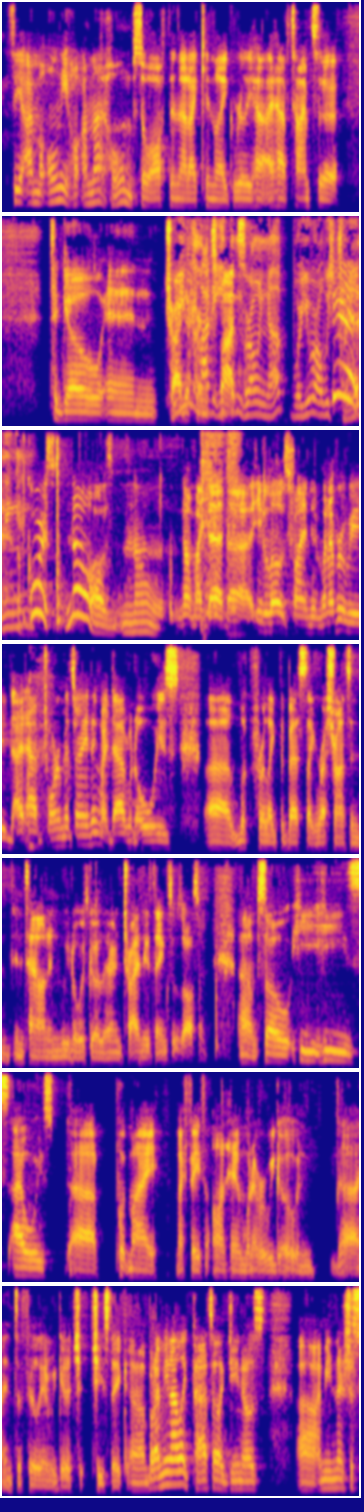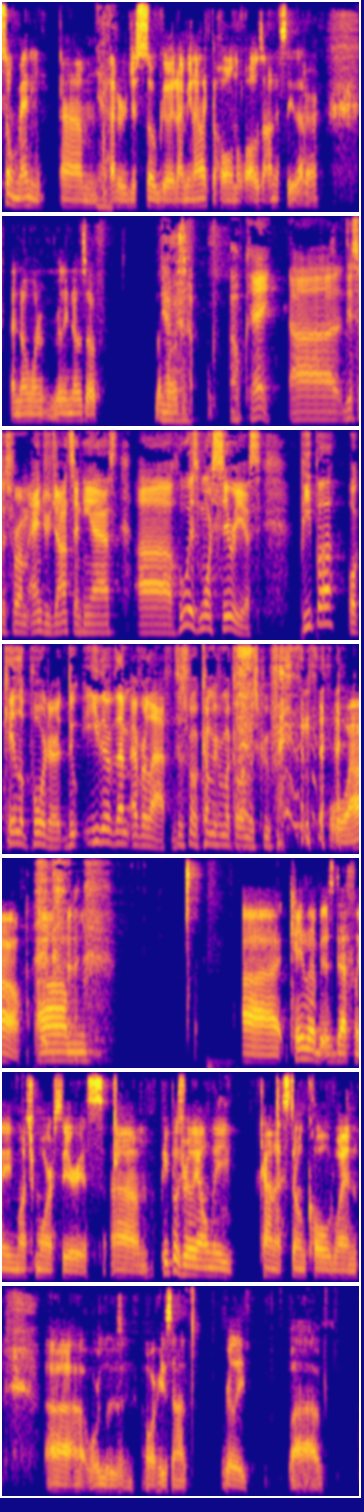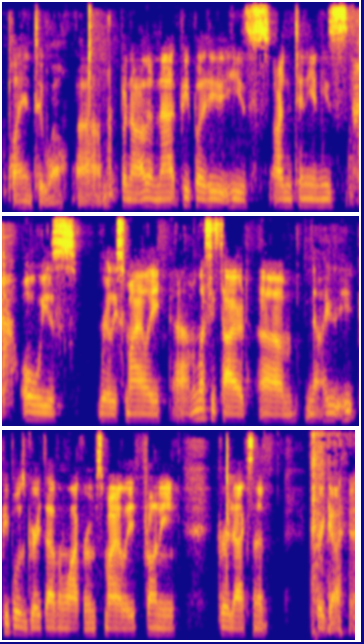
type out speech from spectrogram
see. I'm only. Ho- I'm not home so often that I can like really. Ha- I have time to to go and Were try you even allowed different to eat them spots. growing up? Were you were always Yeah, training? of in- course. No, I was no, no. My dad, uh, he loves finding. Whenever we, I'd have tournaments or anything, my dad would always uh, look for like the best like restaurants in, in town, and we'd always go there and try new things. It was awesome. Um, so he he's. I always uh, put my my faith on him whenever we go and uh, into Philly and we get a ch- cheesesteak. Uh, but I mean, I like Pat's. I like Geno's. Uh, I mean, there's just so many um, Yeah. that are just so good. I mean, I like the hole in the walls, honestly, that are that no one really knows of the Yeah, most. man. Okay. Uh, this is from Andrew Johnson. He asked, uh, "Who is more serious, Pipa or Caleb Porter? Do either of them ever laugh?" This is from coming from a Columbus Crew fan. wow. Um, uh, Caleb is definitely much more serious. Um, Pipa's really only kind of stone cold when uh, we're losing or he's not really uh, playing too well. Um, but no, other than that, Pipa he he's Argentinian. He's always really smiley, um, unless he's tired. Um, no, he, he Pipa is great to have in the locker room. Smiley, funny, great accent, great guy.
